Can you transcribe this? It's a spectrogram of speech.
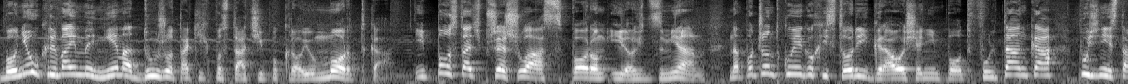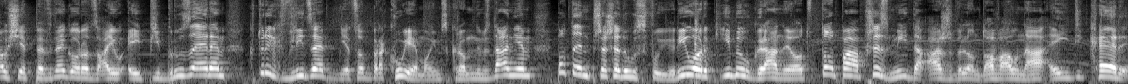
bo nie ukrywajmy, nie ma dużo takich postaci pokroju Mordka. I postać przeszła sporą ilość zmian. Na początku jego historii grało się nim pod full tanka, później stał się pewnego rodzaju AP bruiserem, których w lidze nieco brakuje moim skromnym zdaniem. Potem przeszedł swój rework i był grany od topa przez mida aż wylądował na AD carry.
